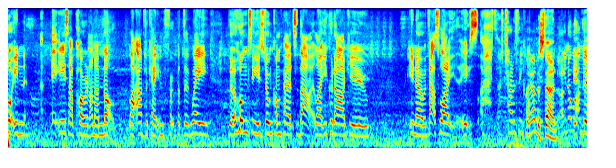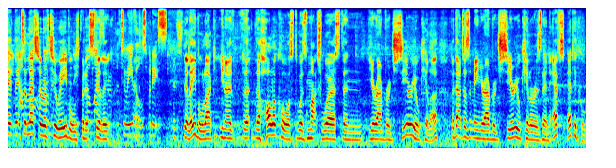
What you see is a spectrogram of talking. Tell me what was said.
but in it is abhorrent, and I'm not like advocating for it. But the way that hunting is done compared to that, like you could argue, you know, that's why it's. I'm trying to think. I understand. You know what I mean? it's a lesser of two evils, but it's still lesser a- of the two evils. But it's it's still evil. Like you know, the the Holocaust was much worse than your average serial killer, but that doesn't mean your average serial killer is then eth- ethical,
